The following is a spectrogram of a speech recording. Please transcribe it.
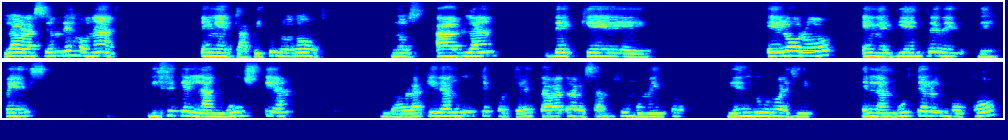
La oración de Jonás en el capítulo 2 nos habla de que él oró en el vientre del pez. Dice que la angustia, lo habla aquí de angustia porque él estaba atravesando un momento bien duro allí. En la angustia lo invocó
